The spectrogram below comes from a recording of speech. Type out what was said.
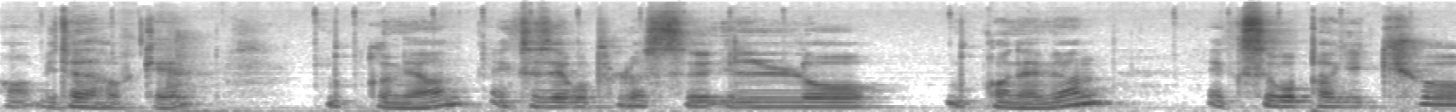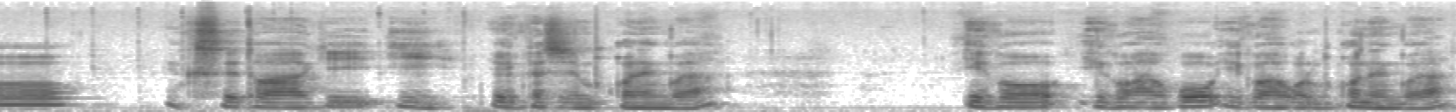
어, 밑에다 볼게. 묶으면 x제곱 플러스 1로 묶어내면 x 곱하기 q x 더하기 2 여기까지 묶어낸 거야. 이거 이거하고 이거하고 묶어낸 거야.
